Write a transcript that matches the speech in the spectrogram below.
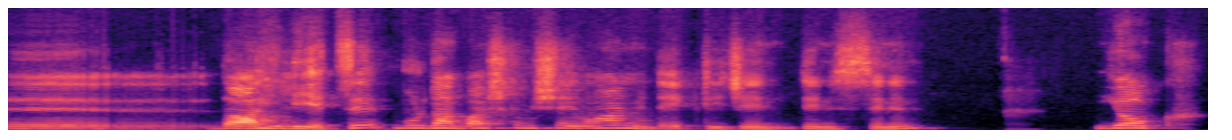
e, dahiliyeti. Buradan başka bir şey var mıydı ekleyeceğin Deniz senin? Yok.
